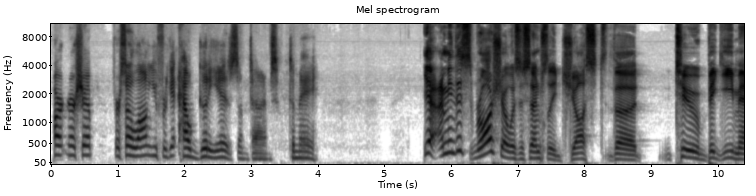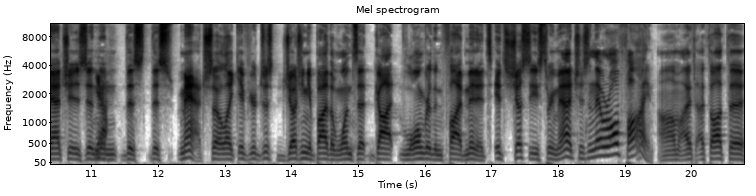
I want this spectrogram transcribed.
partnership for so long, you forget how good he is sometimes. To me, Yeah, I mean, this Raw show was essentially just the two Big E matches and Yeah. then this this match. So like, if you're just judging it by the ones that got longer than five minutes, it's just these three matches, and they were all fine. Um, I I thought the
